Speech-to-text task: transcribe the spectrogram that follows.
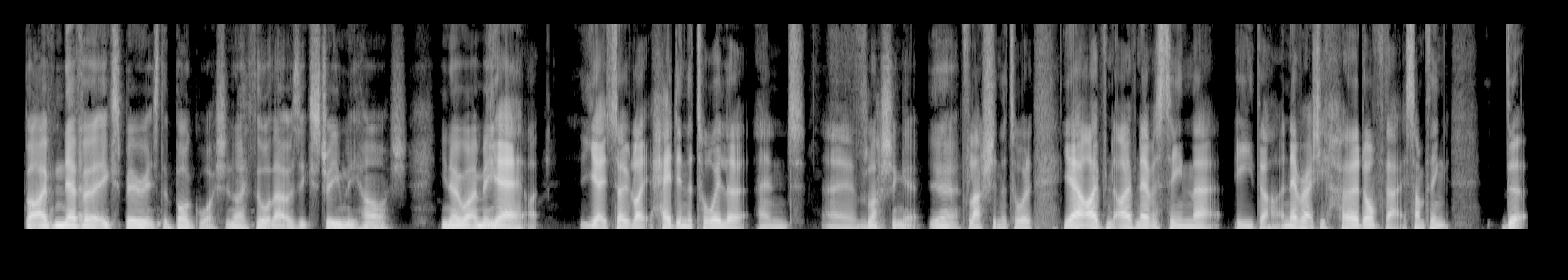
but I've never experienced a bog wash, and I thought that was extremely harsh. You know what I mean? Yeah, yeah. So like head in the toilet and um, flushing it. Yeah, flush in the toilet. Yeah, I've I've never seen that either. I never actually heard of that. It's something that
